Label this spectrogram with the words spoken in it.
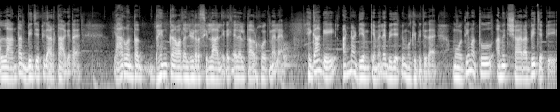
ಅಲ್ಲ ಅಂತ ಬಿ ಜೆ ಪಿಗೆ ಅರ್ಥ ಆಗಿದೆ. ಯಾರು ಅಂತ ಭಯಂಕರವಾದ ಲೀಡರ್ಸ್ ಇಲ್ಲ ಅಲ್ಲಿಗೆ ಜಯಲಲಿತಾ ಅವರು ಹೋದ್ಮೇಲೆ. ಹೀಗಾಗಿ ಅಣ್ಣ ಡಿ ಎಂ ಕೆ ಮೇಲೆ ಬಿ ಜೆ ಪಿ ಮುಗಿಬಿದ್ದಿದೆ ಮೋದಿ ಮತ್ತು ಅಮಿತ್ ಶಾರ ಪಿ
